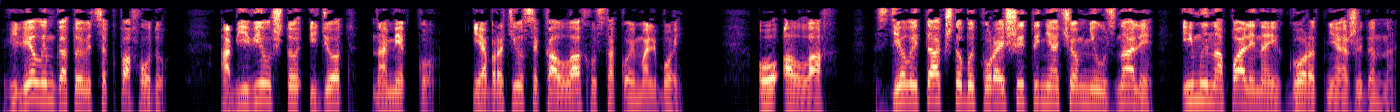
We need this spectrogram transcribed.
велел им готовиться к походу, объявил, что идет на Мекку, и обратился к Аллаху с такой мольбой. «О Аллах, Сделай так, чтобы курайшиты ни о чем не узнали, и мы напали на их город неожиданно.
